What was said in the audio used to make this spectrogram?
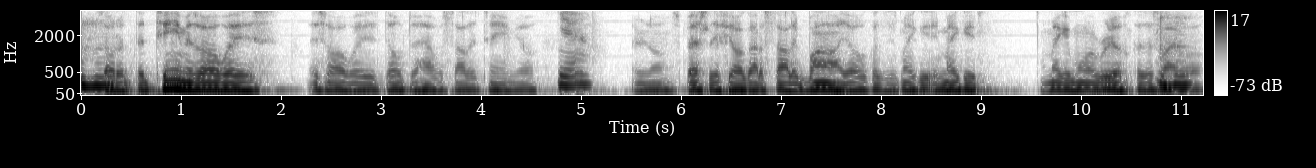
Mm-hmm. so the, the team is always it's always dope to have a solid team, yo. Yeah. You know, especially if y'all got a solid bond, yo, because it make it it make it it make it more real. Because it's like, well,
